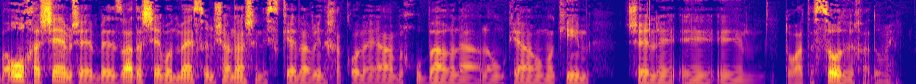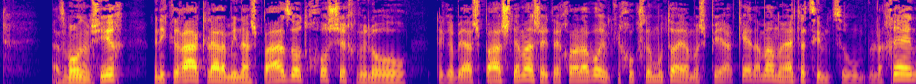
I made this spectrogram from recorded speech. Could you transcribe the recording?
ברוך השם, שבעזרת השם עוד 120 שנה, שנזכה להבין איך הכל היה מחובר לעומקי העומקים של אה, אה, תורת הסוד וכדומה. אז בואו נמשיך, ונקרא הכלל המין ההשפעה הזאת, חושך ולא אור. לגבי ההשפעה השלמה שהייתה יכולה לבוא אם כחוק שלמותו היה משפיע. כן, אמרנו, היה את הצמצום, ולכן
